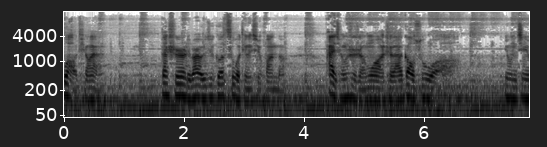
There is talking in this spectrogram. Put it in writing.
不好听哎，但是里边有一句歌词我挺喜欢的：“爱情是什么？谁来告诉我？用尽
